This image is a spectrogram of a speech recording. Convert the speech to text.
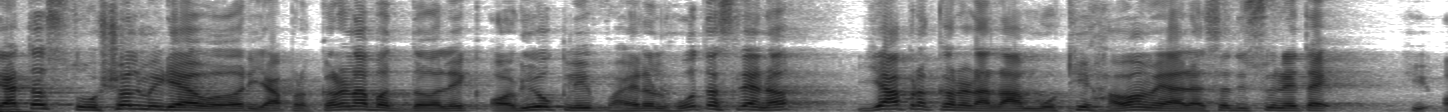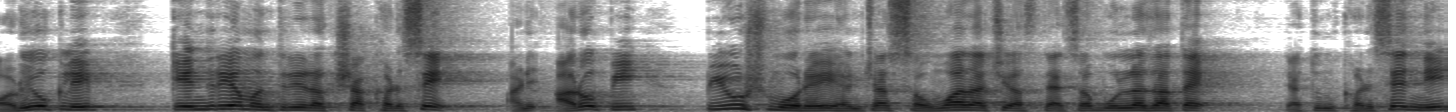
त्यातच सोशल मीडियावर या प्रकरणाबद्दल एक ऑडिओ क्लिप व्हायरल होत असल्यानं या प्रकरणाला मोठी हवा मिळाल्याचं दिसून येत आहे ही ऑडिओ क्लिप केंद्रीय मंत्री रक्षा खडसे आणि आरोपी पियुष मोरे यांच्या संवादाची असल्याचं बोललं जात आहे त्यातून खडसेंनी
